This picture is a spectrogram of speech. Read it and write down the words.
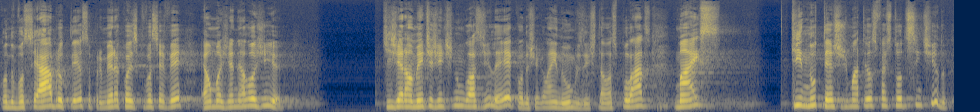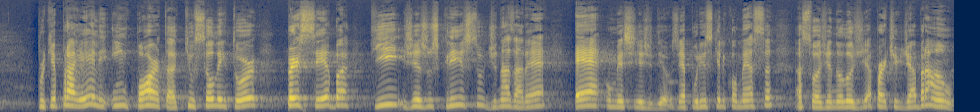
quando você abre o texto, a primeira coisa que você vê é uma genealogia. Que geralmente a gente não gosta de ler, quando chega lá em números a gente dá umas puladas, mas que no texto de Mateus faz todo sentido. Porque para ele importa que o seu leitor perceba que Jesus Cristo de Nazaré é o Messias de Deus. E é por isso que ele começa a sua genealogia a partir de Abraão.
